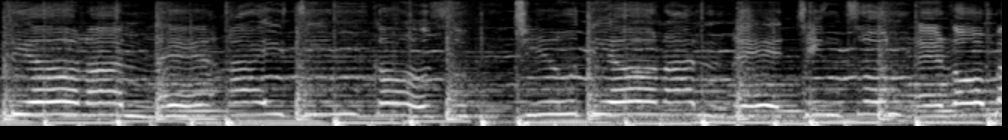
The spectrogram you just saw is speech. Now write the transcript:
着咱的爱情故事，唱着咱的青春的浪漫。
